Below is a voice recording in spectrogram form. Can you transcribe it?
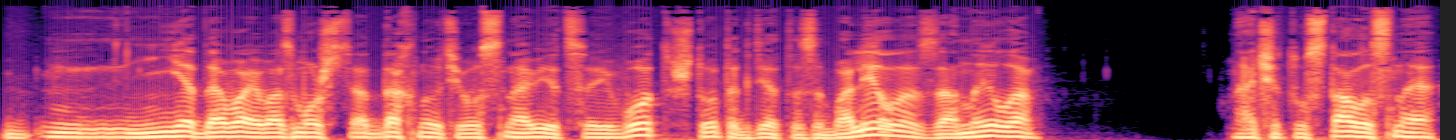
не давая возможности отдохнуть и восстановиться, и вот что-то где-то заболело, заныло, Значит, усталостная,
